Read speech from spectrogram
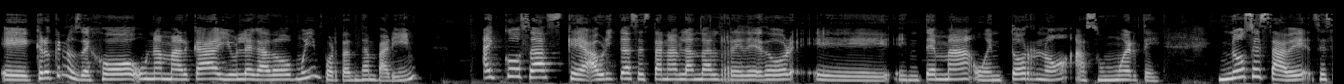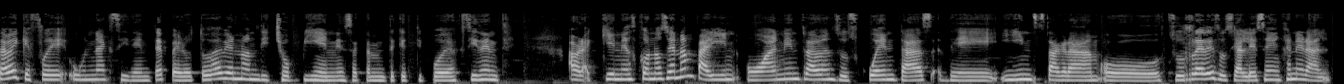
eh, creo que nos dejó una marca y un legado muy importante en Parín hay cosas que ahorita se están hablando alrededor eh, en tema o en torno a su muerte. No se sabe, se sabe que fue un accidente, pero todavía no han dicho bien exactamente qué tipo de accidente. Ahora, quienes conocen a Amparín o han entrado en sus cuentas de Instagram o sus redes sociales en general,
